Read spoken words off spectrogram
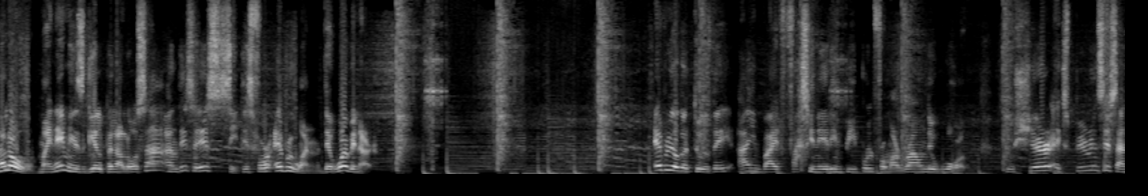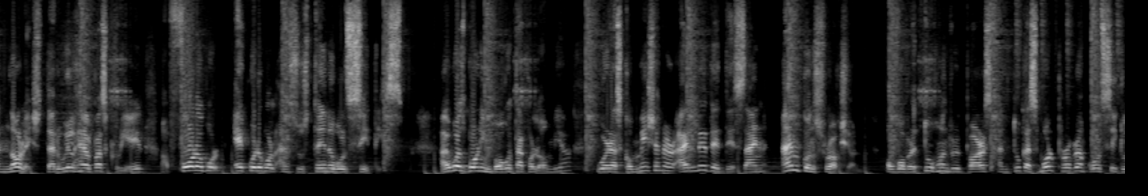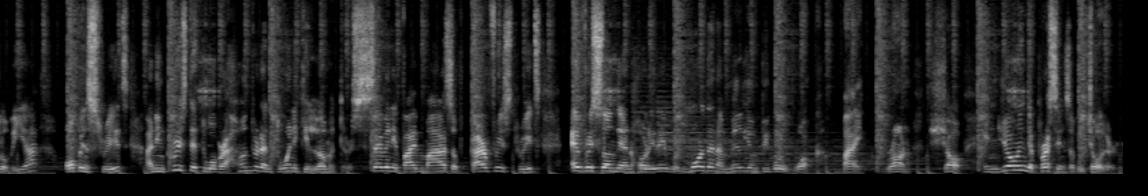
Hello, my name is Gil Penalosa, and this is Cities for Everyone, the webinar. Every other Tuesday, I invite fascinating people from around the world to share experiences and knowledge that will help us create affordable, equitable, and sustainable cities. I was born in Bogota, Colombia, where as commissioner I led the design and construction of over 200 parks and took a small program called Ciclovia, Open Streets, and increased it to over 120 kilometers, 75 miles of car-free streets every Sunday and holiday where more than a million people walk, bike, run, shop, enjoying the presence of each other.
